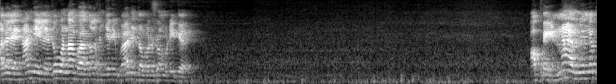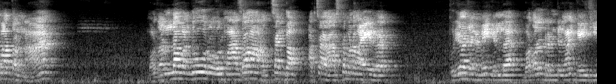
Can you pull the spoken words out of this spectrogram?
அதில் நான்கையிலேருந்து ஒன்றாம் பாதத்தில் சஞ்சரிப்பார் இந்த வருஷம் முடிக்க. அப்போ என்ன ஆகுதுன்னு பார்த்தோம்னா முதல்ல வந்து ஒரு ஒரு மாதம் அச்சங்கம். அச்ச அஸ்தமனம் ஆகிடுறார் பிரயோஜனமே இல்லை. முதல் ரெண்டு நாள் கழிச்சு.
